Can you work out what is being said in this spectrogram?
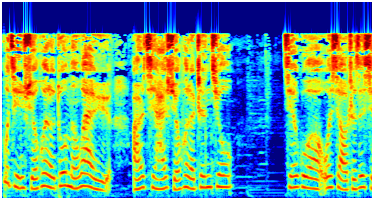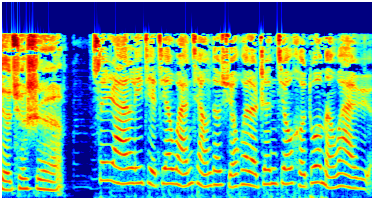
不仅学会了多门外语，而且还学会了针灸。结果我小侄子写的却是。虽然李姐姐顽强的学会了针灸和多门外语，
